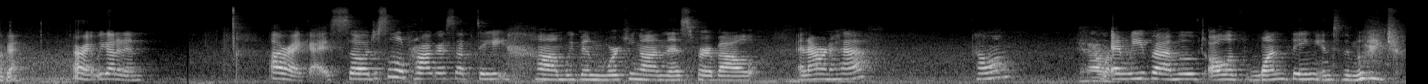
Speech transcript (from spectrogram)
Okay. All right, we got it in. All right, guys, so just a little progress update. Um, we've been working on this for about an hour and a half. How long? An hour. And we've uh, moved all of one thing into the moving truck.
